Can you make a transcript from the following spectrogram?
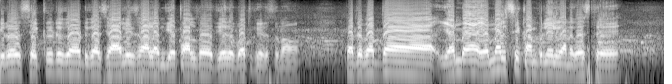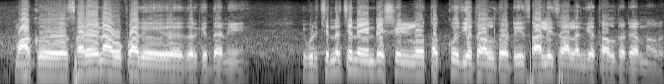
ఈరోజు సెక్యూరిటీ గార్డ్గా శాలరీ సాలని జీతాలతో జీతం బతికిస్తున్నాం. పెద్ద పెద్ద ఎం ఎమ్మెల్సీ కంపెనీలు కనుక వస్తే మాకు సరైన ఉపాధి దొరికిద్దని. ఇప్పుడు చిన్న చిన్న ఇండస్ట్రీల్లో తక్కువ జీతాలతోటి సాలీ సాలని జీతాలతోటి అన్నారు.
